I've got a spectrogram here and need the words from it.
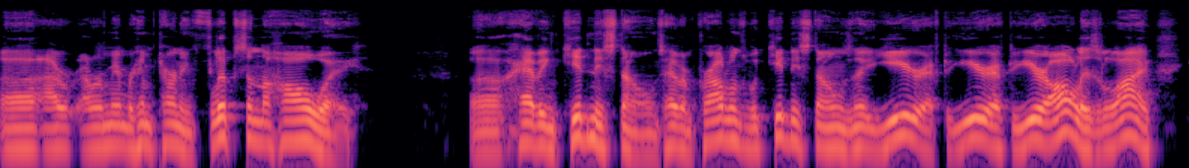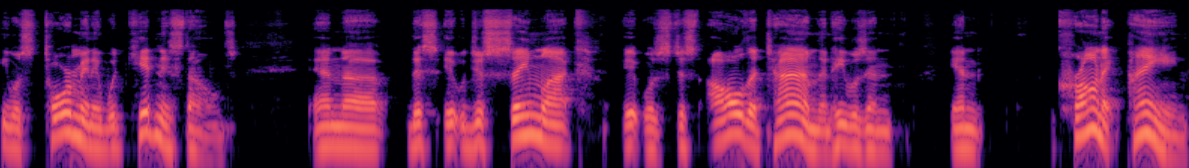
Uh, I, I, remember him turning flips in the hallway, uh, having kidney stones, having problems with kidney stones and year after year after year. All his life, he was tormented with kidney stones. And uh, this, it would just seem like it was just all the time that he was in in chronic pain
